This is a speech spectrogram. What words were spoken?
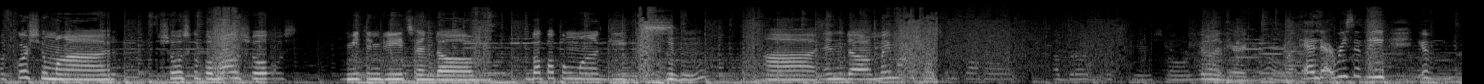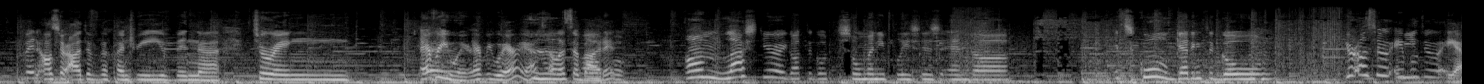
of course, yung mga shows ko po, mall shows, meet and greets, and um, iba pa pong mga gigs. Mm-hmm. Uh, and uh, may mga shows abroad this year. So, yun. There you go. And uh, recently, you've been also out of the country. You've been uh, touring uh, Everywhere. Everywhere, yeah. Tell us about it. Um, last year I got to go to so many places and uh, it's cool getting to go. You're also able to. Yeah,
